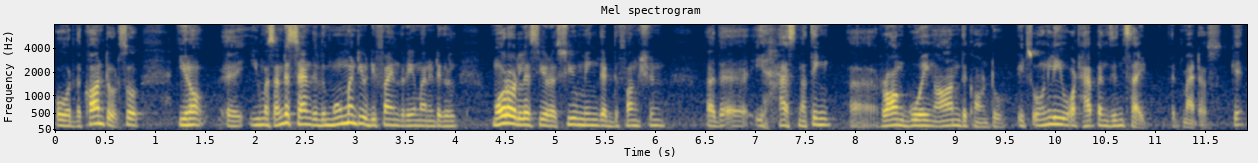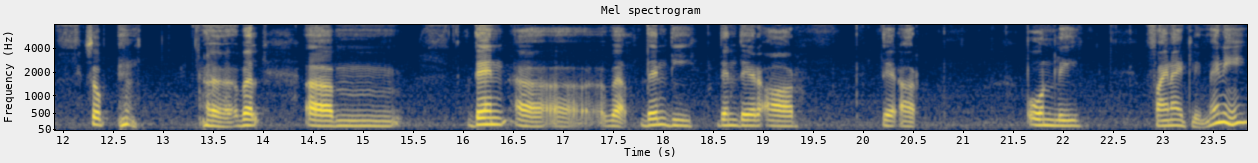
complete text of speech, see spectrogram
over the contour. So you know uh, you must understand that the moment you define the Riemann integral more or less you are assuming that the function uh, the, it has nothing uh, wrong going on the contour it is only what happens inside that matters okay. So uh, well um, then uh, well then the then there are there are only finitely many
